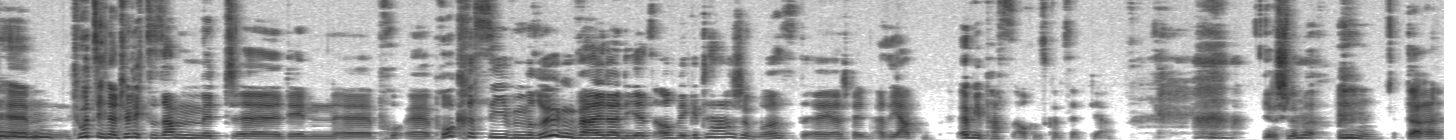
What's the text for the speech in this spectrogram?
ähm, tut sich natürlich zusammen mit äh, den äh, pro, äh, progressiven Rügenwalder, die jetzt auch vegetarische Wurst äh, herstellen. Also ja, irgendwie passt es auch ins Konzept, ja. Ja, das Schlimme daran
